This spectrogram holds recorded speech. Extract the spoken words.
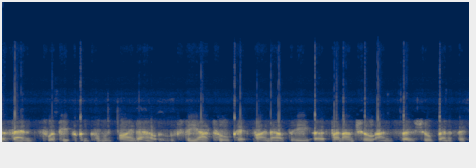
events where people can come and find out, see our toolkit, find out the uh, financial and social benefits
